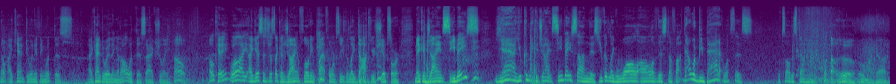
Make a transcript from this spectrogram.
no, I can't do anything with this. I can't do anything at all with this, actually. Oh, Okay, well, I, I, guess it's just like a giant floating platform, so you can like dock your ships or make a giant sea base. Yeah, you could make a giant sea base on this. You could like wall all of this stuff out. That would be bad. What's this? What's all this down here? What the? Oh, oh my god.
